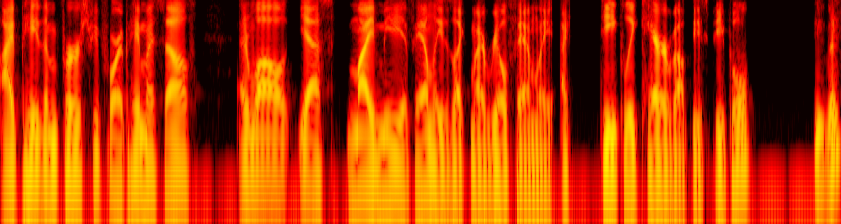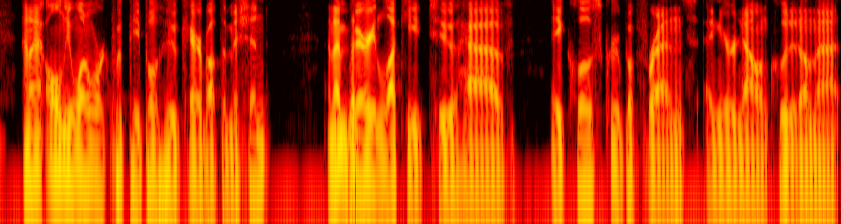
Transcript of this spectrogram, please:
I pay them first before I pay myself. And while, yes, my immediate family is like my real family, I deeply care about these people. And I only want to work with people who care about the mission. And I'm Mhm. very lucky to have a close group of friends, and you're now included on that,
